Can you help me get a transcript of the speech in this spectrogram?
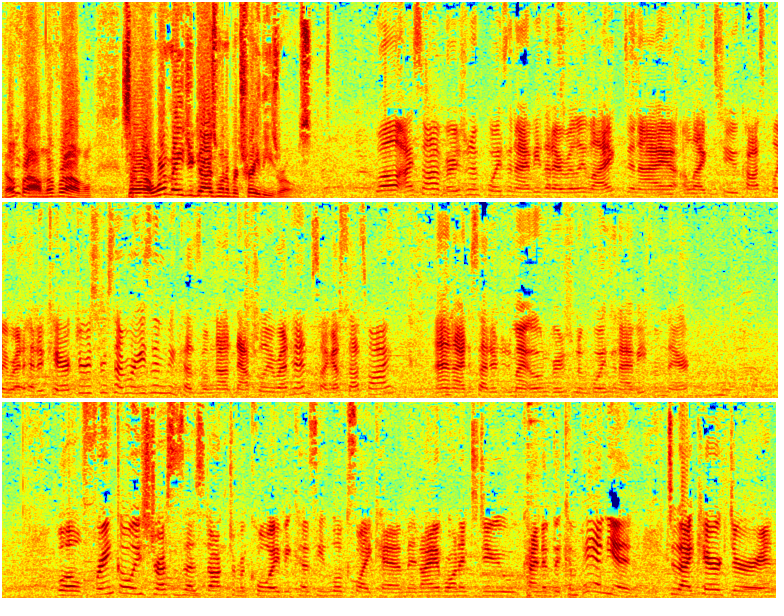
No problem, no problem. So, uh, what made you guys want to portray these roles? Well, I saw a version of Poison Ivy that I really liked, and I like to cosplay redheaded characters for some reason because I'm not naturally a redhead, so I guess that's why. And I decided to do my own version of Poison Ivy from there. Well, Frank always dresses as Dr. McCoy because he looks like him, and I wanted to do kind of the companion to that character, and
